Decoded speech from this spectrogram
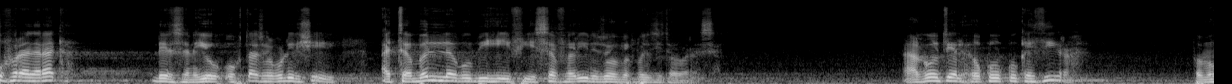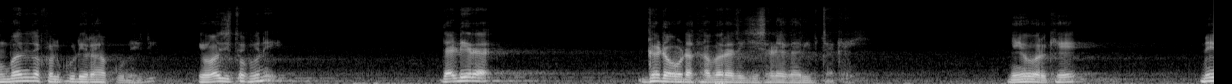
اخرى لراکه ډیر سنه یو اخته سره ډیر شي اتبلغ به فی سفرین زو به خپل ځای ته ورسه هغه ته الحقوق کثیره په موږ باندې خلکو ډېر حقونه دي یوازې ته خو نه دا ډېره ګډه وډه خبره ده چې سړی غریب ته کوي نه ورکې نه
